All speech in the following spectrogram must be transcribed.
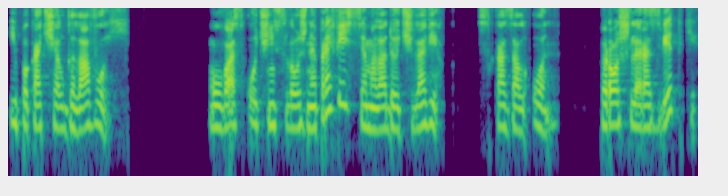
и покачал головой. «У вас очень сложная профессия, молодой человек», — сказал он. Прошлая разведки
